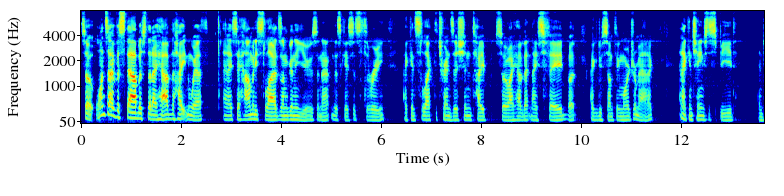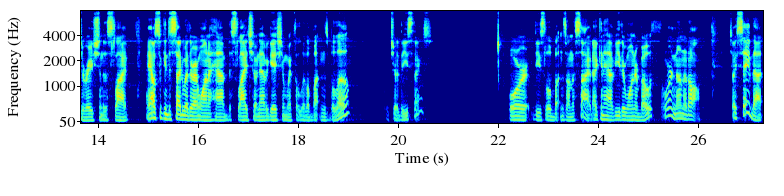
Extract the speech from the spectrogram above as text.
So once I've established that I have the height and width, and I say how many slides I'm going to use, and in this case it's three, I can select the transition type so I have that nice fade, but I can do something more dramatic. And I can change the speed and duration of the slide. I also can decide whether I want to have the slideshow navigation with the little buttons below, which are these things, or these little buttons on the side. I can have either one or both, or none at all. So I save that.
